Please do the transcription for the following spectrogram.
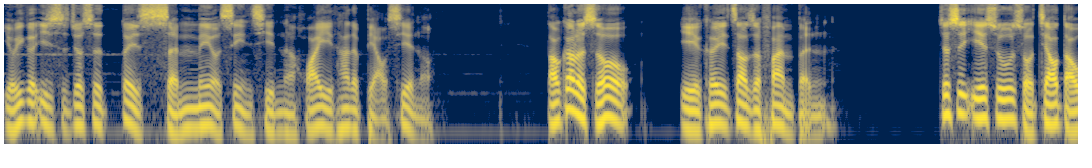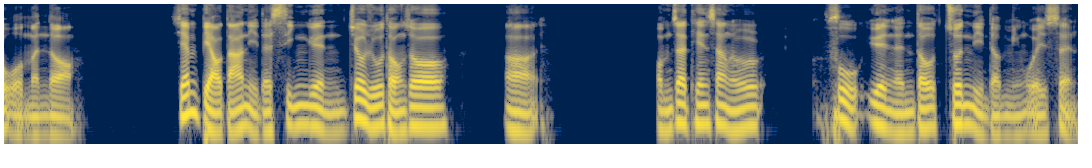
有一个意思，就是对神没有信心呢，怀疑他的表现哦。祷告的时候也可以照着范本，这是耶稣所教导我们的哦。先表达你的心愿，就如同说，啊，我们在天上如父，愿人都尊你的名为圣，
